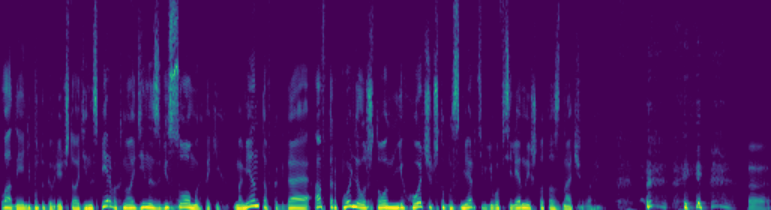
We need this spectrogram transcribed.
Ладно, я не буду говорить, что один из первых, но один из весомых таких моментов, когда автор понял, что он не хочет, чтобы смерть в его вселенной что-то значила. А,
